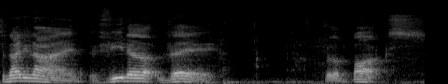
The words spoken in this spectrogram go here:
To 99, Vita Vea for the Bucks.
